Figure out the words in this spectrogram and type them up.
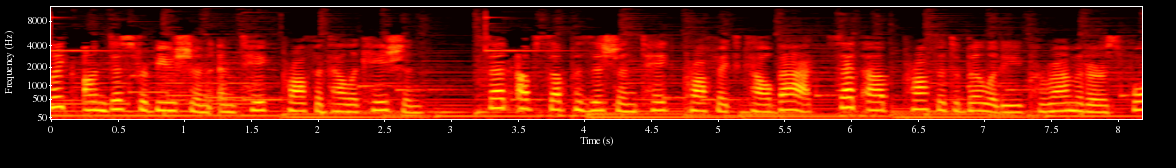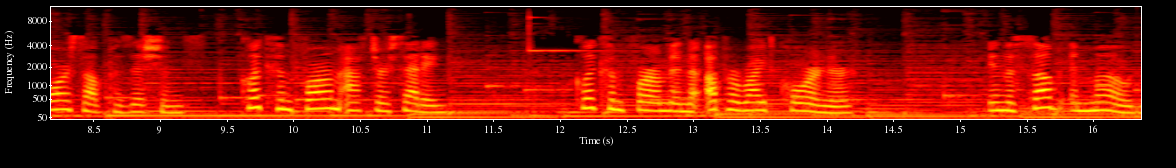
Click on Distribution and Take Profit Allocation. Set up sub-position Take Profit Callback. Set up profitability parameters for sub-positions. Click Confirm after setting. Click Confirm in the upper right corner. In the sub-in mode,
